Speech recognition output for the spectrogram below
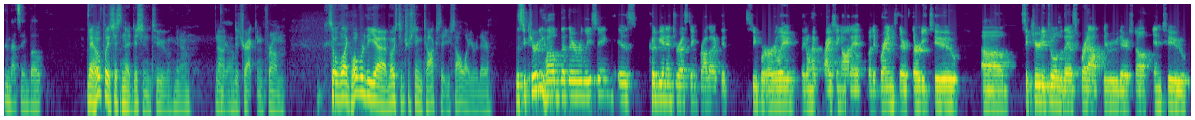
in that same boat Yeah, hopefully it's just an addition to, you know, not Yeah. detracting from. So, like, what were the uh, most interesting talks that you saw while you were there? The security hub that they're releasing is could be an interesting product. It's super early. They don't have pricing on it, but it brings their 32 um, security tools that they have spread out through their stuff into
